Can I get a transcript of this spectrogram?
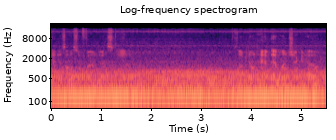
that is also found on Steam. So if you don't have that one, check it out.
